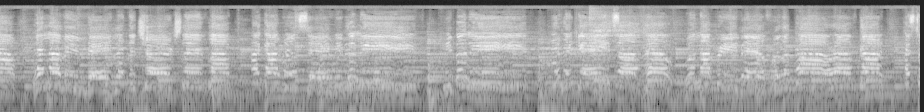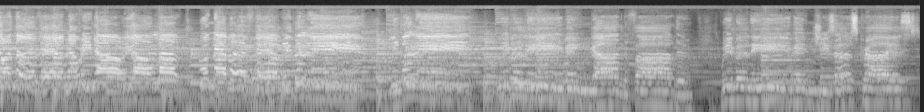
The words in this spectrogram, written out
Let love invade, let the church live loud. Our God will say, We believe, we believe, and the gates of hell will not prevail. For the power of God has torn the veil. Now we know your love will never fail. We believe, we believe, we believe in God the Father. We believe in Jesus Christ.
